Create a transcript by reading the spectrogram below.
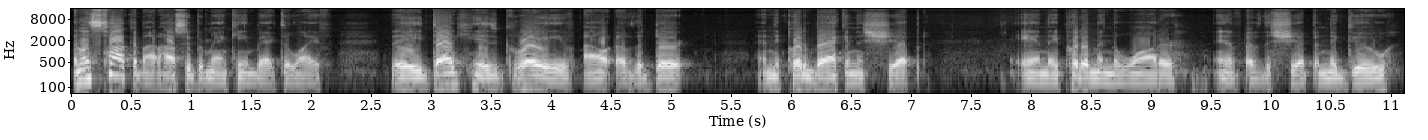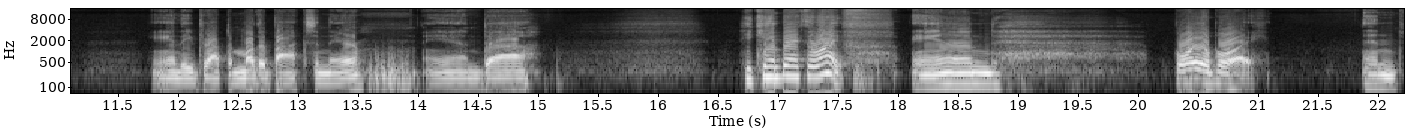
and let's talk about how Superman came back to life. They dug his grave out of the dirt and they put him back in the ship. And they put him in the water of, of the ship and the goo, and they dropped a mother box in there, and uh, he came back to life, and boy oh boy, and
